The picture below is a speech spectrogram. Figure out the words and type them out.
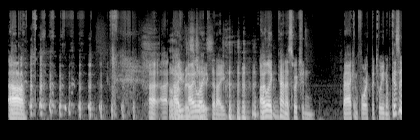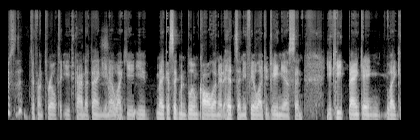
Uh, uh, I, oh, I, I, I like that I I like kind of switching back and forth between them because there's a different thrill to each kind of thing. You sure. know, like you you make a Sigmund Bloom call and it hits and you feel like a genius, and you keep banking like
